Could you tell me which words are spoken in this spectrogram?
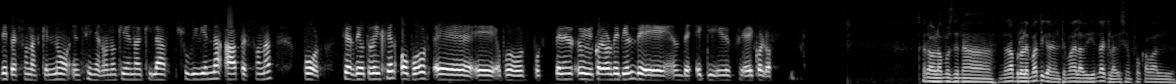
De personas que no enseñan o no quieren alquilar su vivienda a personas por ser de otro origen o por eh, eh, o por, tener el color de piel de, de X eh, color. Claro, hablamos de una, de una problemática en el tema de la vivienda que la habéis enfocado al,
